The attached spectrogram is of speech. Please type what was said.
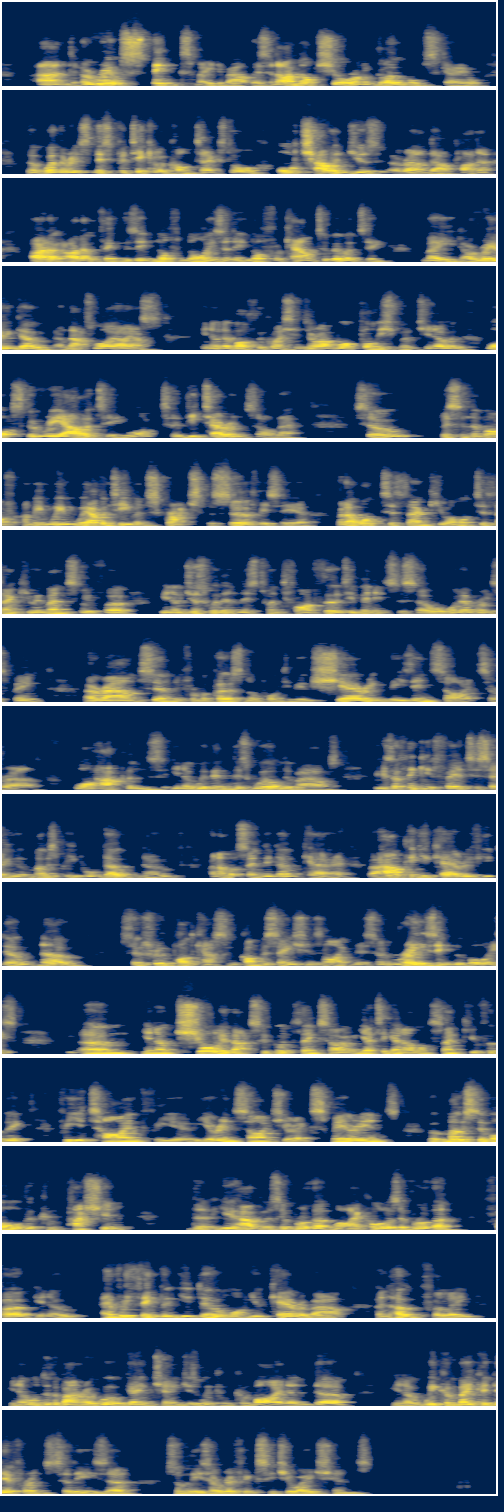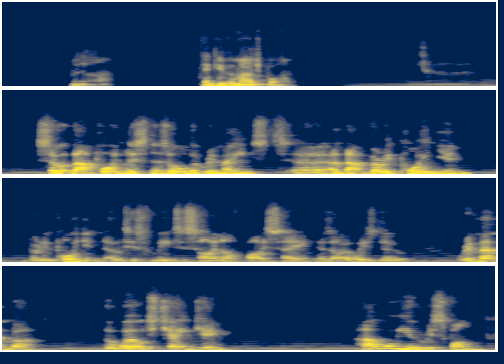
and a real stinks made about this, and I'm not sure on a global scale that whether it's this particular context or or challenges around our planet, I don't I don't think there's enough noise and enough accountability made. I really don't, and that's why I ask you know about the questions around what punishment, you know, and what's the reality, what deterrents are there. So listen, them off. I mean, we, we haven't even scratched the surface here, but I want to thank you. I want to thank you immensely for you know, just within this 25, 30 minutes or so, or whatever it's been, around certainly from a personal point of view, sharing these insights around what happens, you know, within this world of ours. Because I think it's fair to say that most people don't know, and I'm not saying they don't care, but how can you care if you don't know? So through podcasts and conversations like this and raising the voice, um, you know, surely that's a good thing. So yet again, I want to thank you for the for your time, for your, your insights, your experience, but most of all, the compassion that you have as a brother, what I call as a brother, for you know everything that you do and what you care about, and hopefully, you know, under the banner of World Game Changers, we can combine and uh, you know we can make a difference to these uh, some of these horrific situations. Yeah. Thank you very much, Paul. So at that point, listeners, all that remains uh, at that very poignant, very poignant notice for me to sign off by saying, as I always do, remember, the world's changing. How will you respond?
